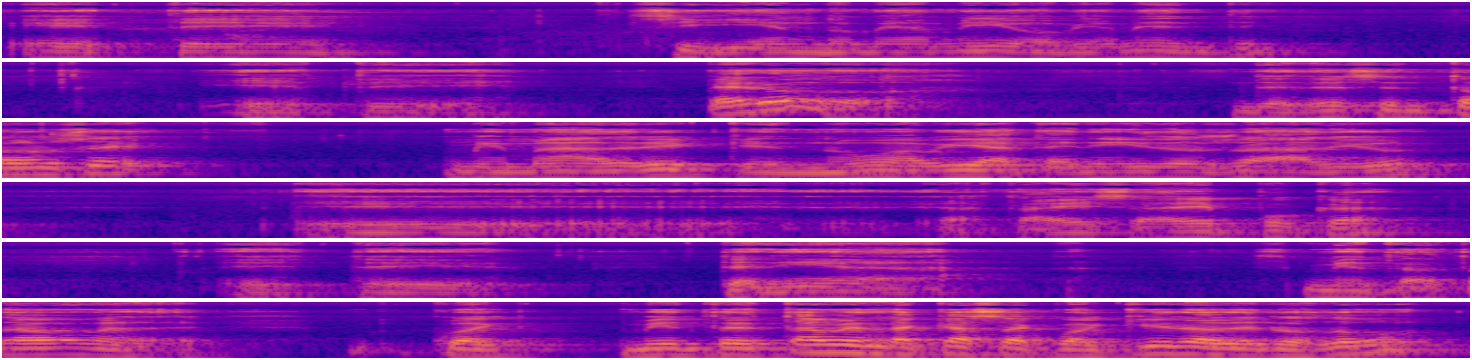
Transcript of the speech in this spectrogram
este, siguiéndome a mí obviamente. Este, pero desde ese entonces mi madre, que no había tenido radio eh, hasta esa época, este, tenía, mientras estaba, mientras estaba en la casa cualquiera de los dos,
